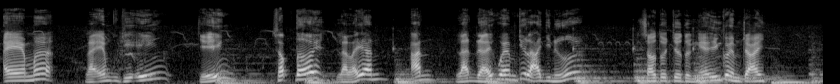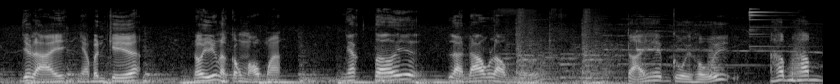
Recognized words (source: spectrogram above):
Em á là em của chị Yến Yến Sắp tới là lấy anh. Anh là anh rể của em chứ lạ gì nữa. Sao tôi chưa từng nghe Yến có em trai? Với lại nhà bên kia á, nói Yến là con một mà. Nhắc tới là đau lòng nữa. Tại em cùi hủi Hâm hâm.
